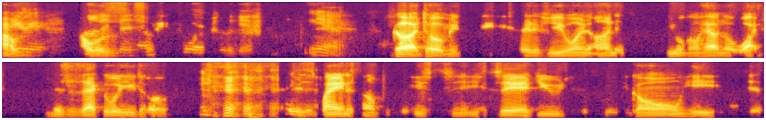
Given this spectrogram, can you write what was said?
I was, I was. and straightforward with it. Yeah. God told me that if you weren't honest, you weren't gonna have no wife. That's exactly what he told. It's plain and simple. He, he said you just need go on here, just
